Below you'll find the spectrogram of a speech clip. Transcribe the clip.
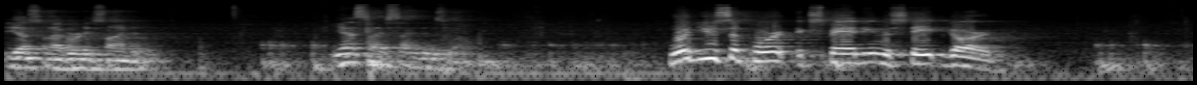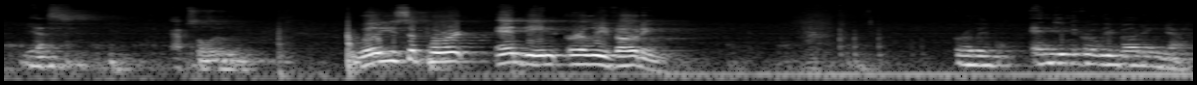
Yes, and I've already signed it. Yes, I signed it as well. Would you support expanding the state guard? Yes. Absolutely. Will you support ending early voting? Early ending early voting. No.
